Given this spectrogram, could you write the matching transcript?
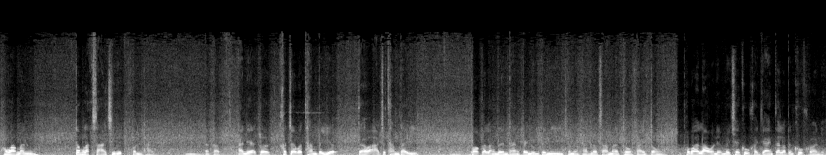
เพราะว่ามันต้องรักษาชีวิตคนไทยนะครับ อันเนี้ยก็เข้าใจว่าทำไปเยอะ แต่ว่าอาจจะทำได้อีก เพราะกำลังเดินทางไปนู่นไปนี่ใช่ไหมครับแล้วสามารถโทรสายตรง เพราะว่าเราเนี่ยไม่ใช่คู่ขัดแย้งแต่เราเป็นคู่กรณี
